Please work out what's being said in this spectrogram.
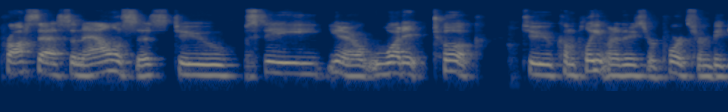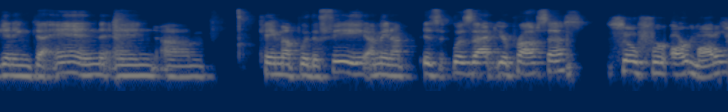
process analysis to see, you know, what it took to complete one of these reports from beginning to end and um, came up with a fee. I mean, is was that your process? So for our model,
